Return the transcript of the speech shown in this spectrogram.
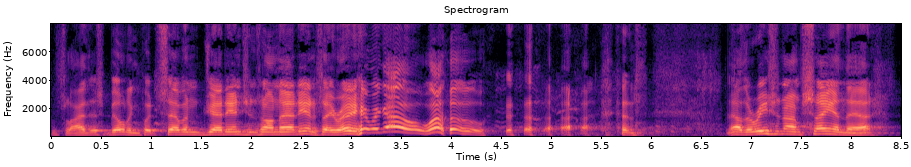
We fly this building, put seven jet engines on that end, and say, "Ready? Here we go!" Whoa! now, the reason I'm saying that,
